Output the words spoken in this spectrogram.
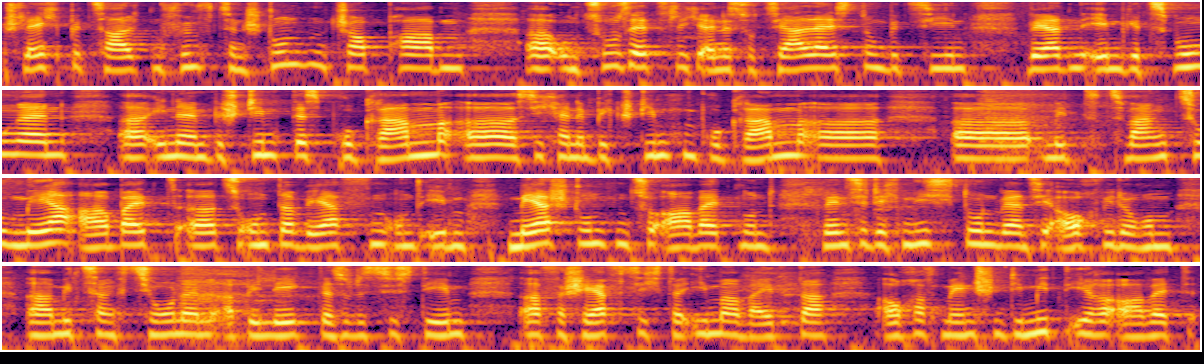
schlecht bezahlten 15-Stunden-Job haben, äh, und zusätzlich eine Sozialleistung beziehen, werden eben gezwungen, äh, in ein bestimmtes Programm, äh, sich einem bestimmten Programm mit Zwang zu mehr Arbeit zu unterwerfen und eben mehr Stunden zu arbeiten. Und wenn sie das nicht tun, werden sie auch wiederum mit Sanktionen belegt. Also das System verschärft sich da immer weiter, auch auf Menschen, die mit ihrer Arbeit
